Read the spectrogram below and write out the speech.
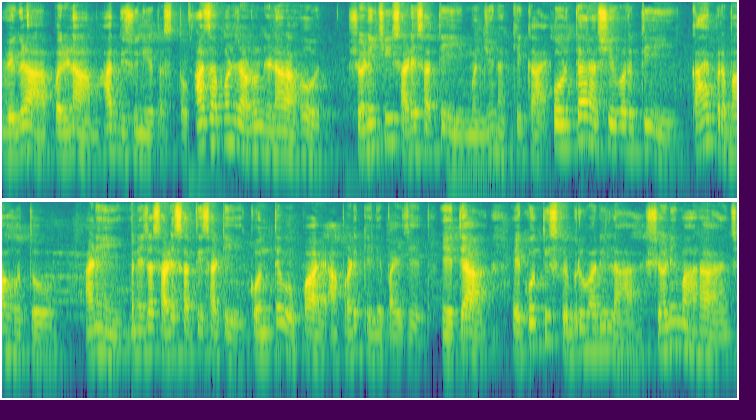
वेगळा परिणाम हा दिसून येत असतो. आज आपण जाणून घेणार आहोत शनीची साडेसाती म्हणजे नक्की काय? कोणत्या राशीवरती काय प्रभाव होतो? आणि शनीच्या साडेसातीसाठी कोणते उपाय आपण केले पाहिजेत? येत्या एकोणतीस फेब्रुवारीला शनी महाराज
